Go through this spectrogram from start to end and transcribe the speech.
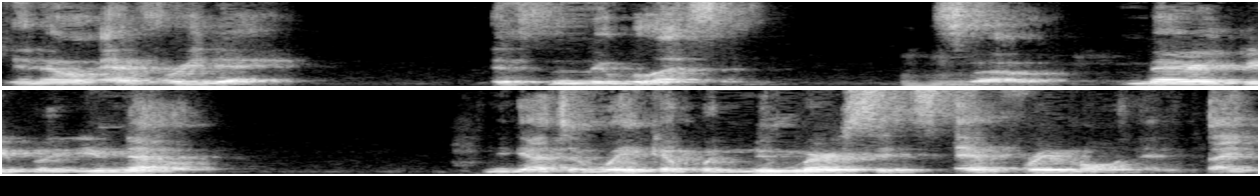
you know, every day is the new blessing. Mm-hmm. So, married people, you know, you got to wake up with new mercies every morning. Thank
